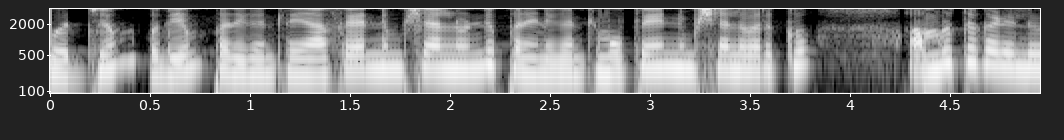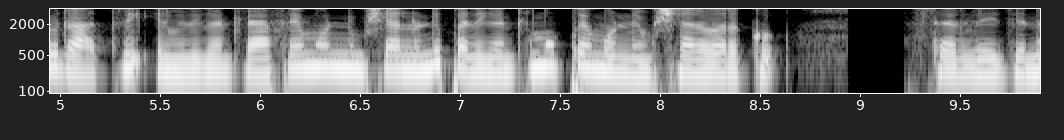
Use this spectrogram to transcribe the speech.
వజ్రం ఉదయం పది గంటల యాభై ఆరు నిమిషాల నుండి పన్నెండు గంటల ముప్పై ఏడు నిమిషాల వరకు అమృత గడిలు రాత్రి ఎనిమిది గంటల యాభై మూడు నిమిషాల నుండి పది గంటల ముప్పై మూడు నిమిషాల వరకు. సర్వేజన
